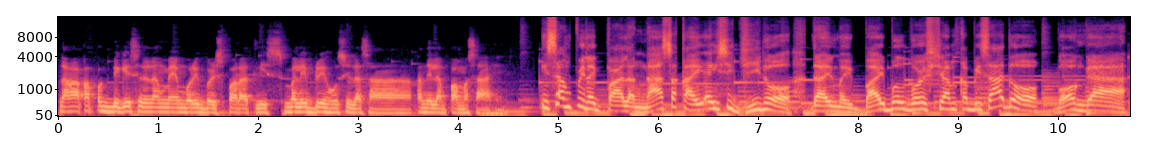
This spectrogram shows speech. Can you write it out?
nakakapagbigay sila ng memory verse para at least malibre ho sila sa kanilang pamasahe. Isang pinagpalang nasakay ay si Gino dahil may Bible verse siyang kabisado. Bongga,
